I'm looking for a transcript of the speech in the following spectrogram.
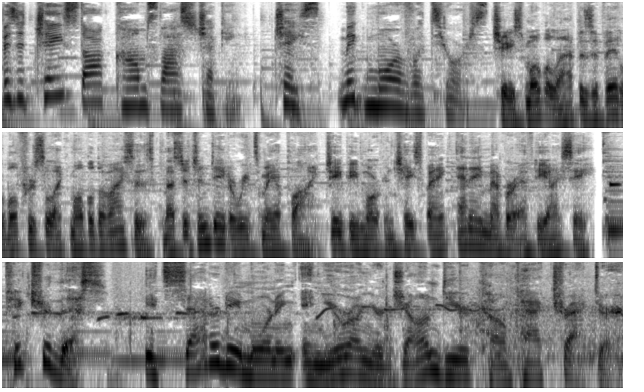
Visit chase.com slash checking. Chase, make more of what's yours. Chase mobile app is available for select mobile devices. Message and data rates may apply. JP Morgan Chase Bank and a member FDIC. Picture this. It's Saturday morning and you're on your John Deere compact tractor.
